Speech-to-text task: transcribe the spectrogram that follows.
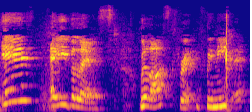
is ableist. We'll ask for it if we need it.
